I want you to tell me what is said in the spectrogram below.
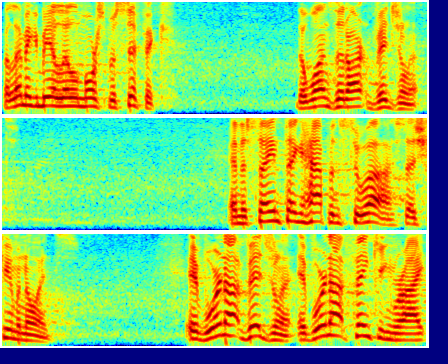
But let me be a little more specific the ones that aren't vigilant. And the same thing happens to us as humanoids. If we're not vigilant, if we're not thinking right,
